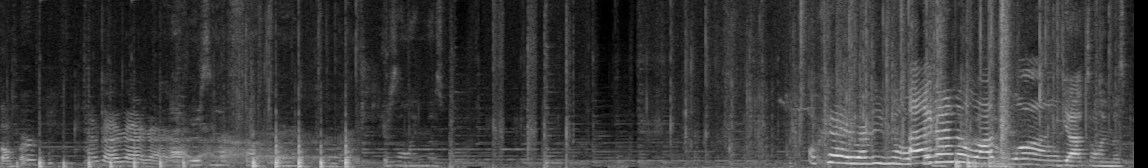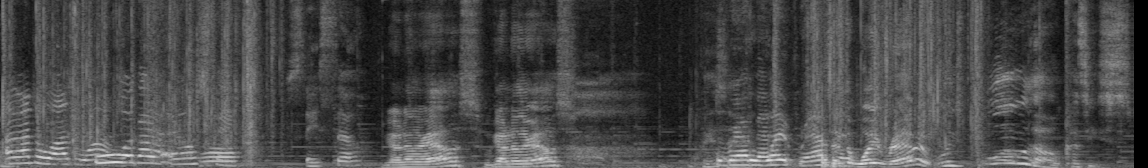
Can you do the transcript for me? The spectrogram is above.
Thumper? No, there's no thumper. There's only Miss Okay, ready now. I gotta watch one. Yeah, it's only Miss Bunny. I gotta watch one. Oh, I got an Alice Well- face. Stay still. We got another Alice? We got another Alice? What is The that? white Is that the white rabbit? Well, he's blue though, because he's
